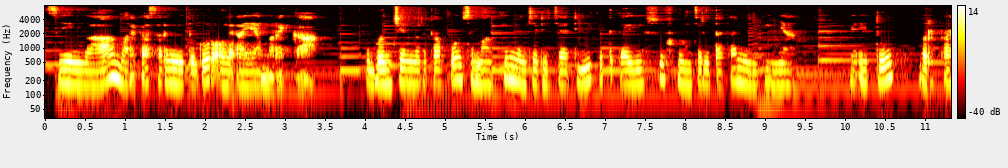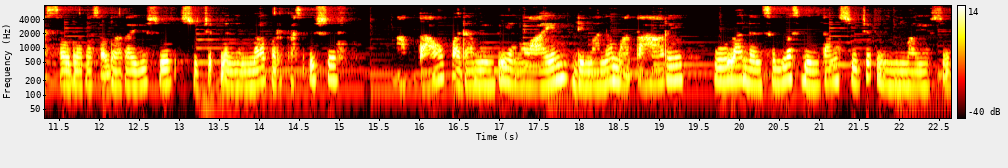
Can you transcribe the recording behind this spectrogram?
sehingga mereka sering ditegur oleh ayah mereka. Kebencian mereka pun semakin menjadi-jadi ketika Yusuf menceritakan mimpinya, yaitu berkas saudara-saudara Yusuf sujud menyembah berkas Yusuf, atau pada mimpi yang lain di mana matahari, bulan, dan sebelas bintang sujud menyembah Yusuf.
